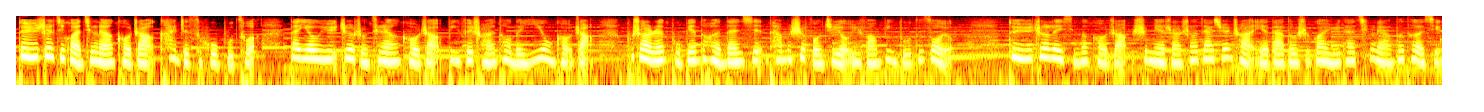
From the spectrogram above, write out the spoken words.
对于这几款清凉口罩，看着似乎不错，但由于这种清凉口罩并非传统的医用口罩，不少人普遍都很担心它们是否具有预防病毒的作用。对于这类型的口罩，市面上商家宣传也大都是关于它清凉的特性，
